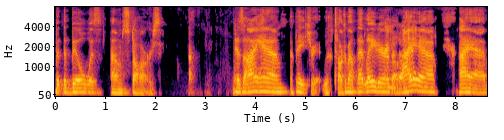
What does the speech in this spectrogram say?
but the bill was um, stars because I am a patriot. We'll talk about that later, but I am, I am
